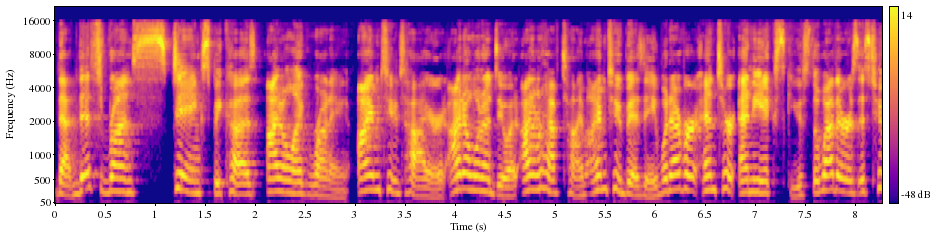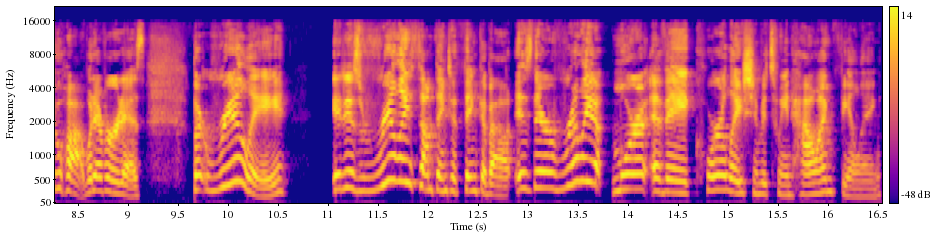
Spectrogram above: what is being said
that this run stinks because I don't like running. I'm too tired. I don't want to do it. I don't have time. I'm too busy. Whatever, enter any excuse. The weather is, is too hot, whatever it is. But really, it is really something to think about. Is there really more of a correlation between how I'm feeling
